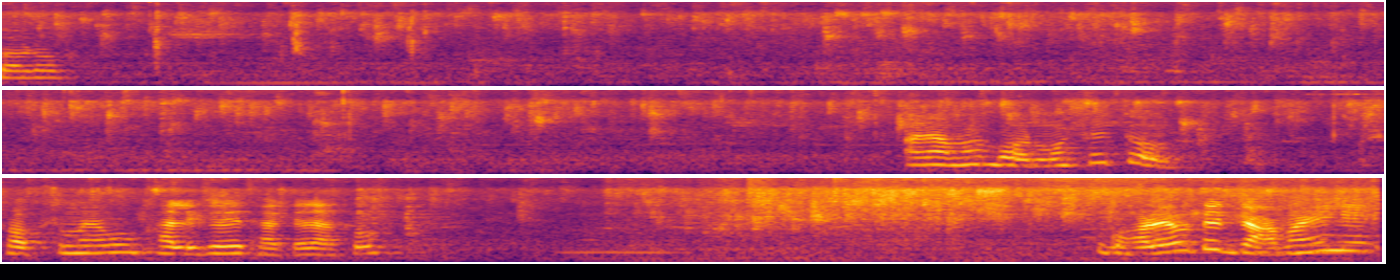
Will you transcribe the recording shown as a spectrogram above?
গরম। আর আমার বর্মশাই তো সবসময় এরকম খালি গায়ে থাকে, দেখো। ঘরেও তো জামাই নেই।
